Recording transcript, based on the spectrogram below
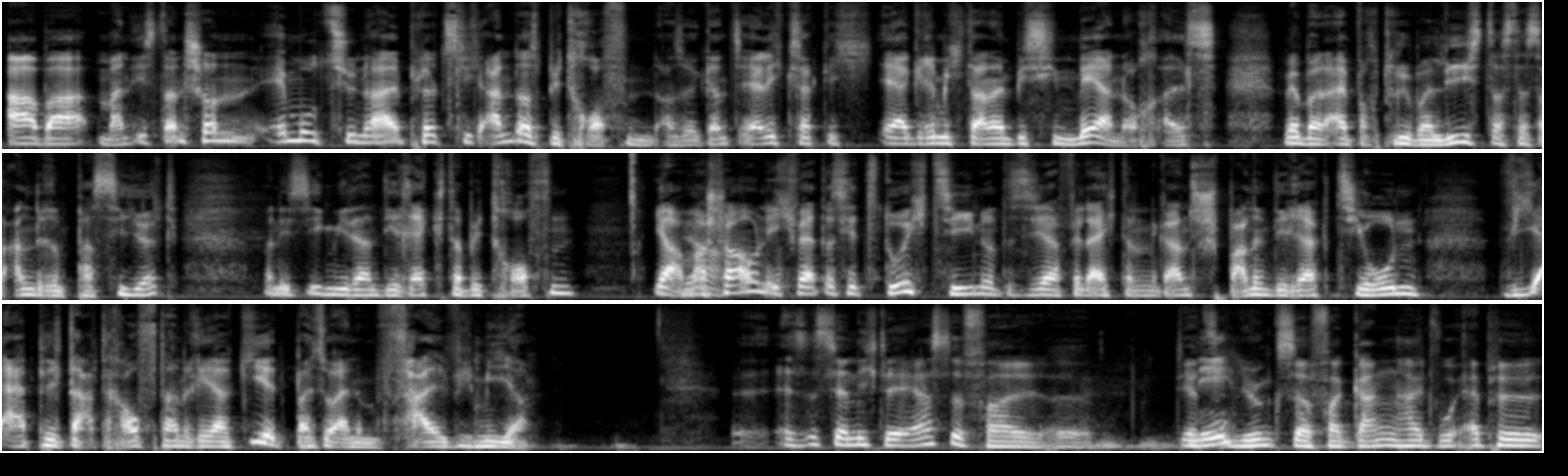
aber man ist dann schon emotional plötzlich anders betroffen. Also ganz ehrlich gesagt, ich ärgere mich dann ein bisschen mehr noch, als wenn man einfach drüber liest, dass das anderen passiert. Man ist irgendwie dann direkter betroffen. Ja, ja. mal schauen, ich werde das jetzt durchziehen und das ist ja vielleicht dann eine ganz spannende Reaktion, wie Apple darauf dann reagiert bei so einem Fall wie mir es ist ja nicht der erste Fall äh, jetzt nee. in jüngster Vergangenheit, wo Apple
